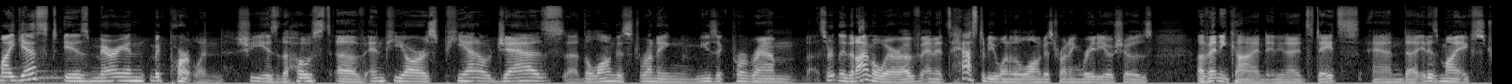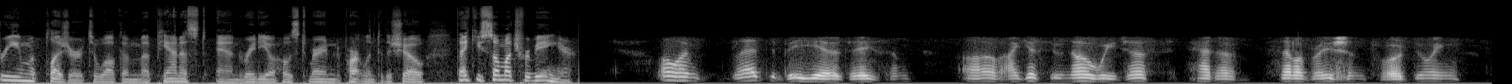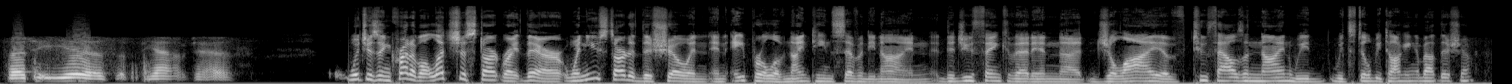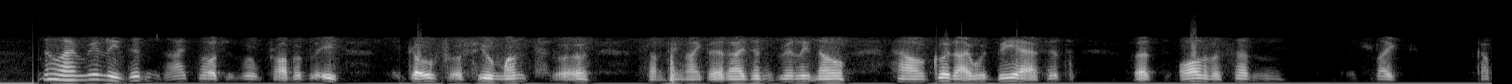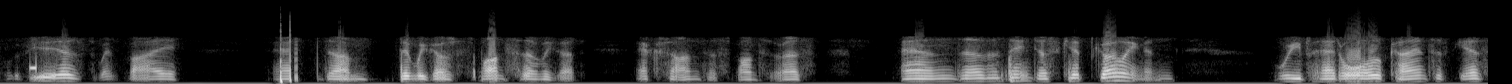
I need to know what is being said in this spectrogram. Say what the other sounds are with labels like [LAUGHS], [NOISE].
My guest is Marian McPartland. She is the host of NPR's Piano Jazz, uh, the longest running music program, uh, certainly that I'm aware of, and it has to be one of the longest running radio shows of any kind in the United States. And uh, it is my extreme pleasure to welcome pianist and radio host Marian McPartland to the show. Thank you so much for being here. Oh, I'm glad to be here, Jason. Uh, I guess you know we just had a celebration for doing 30 years of piano jazz. Which is incredible. Let's just start right there. When you started this show in, in April of 1979, did you think that in uh, July of 2009 we'd we'd still be talking about this show? No, I really didn't. I thought it will probably go for a few months or something like that. I didn't really know how good I would be at it, but all of a sudden, it's like couple of years went by, and um, then we got a sponsor. We got Exxon to sponsor us, and uh, the thing just kept going. And we've had all kinds of guests,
